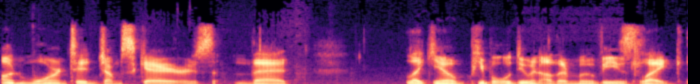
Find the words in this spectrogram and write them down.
unwarranted jump scares that like you know people will do in other movies. Like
